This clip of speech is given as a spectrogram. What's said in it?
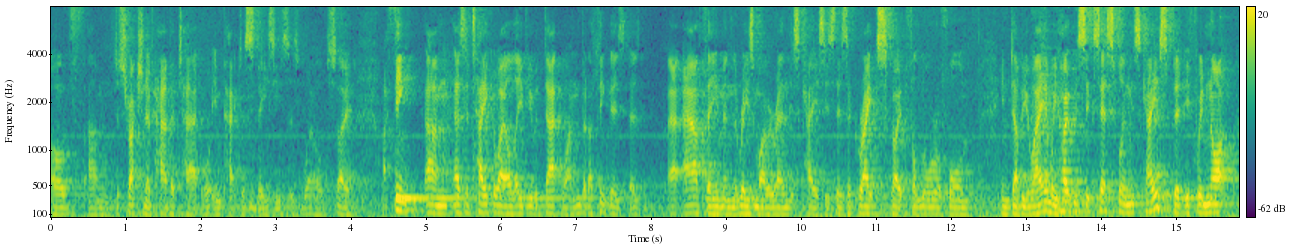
of um, destruction of habitat or impact of species as well. So I think um, as a takeaway, I'll leave you with that one, but I think there's, there's our theme and the reason why we ran this case is there's a great scope for law reform in WA, and we hope we're successful in this case, but if we're not,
